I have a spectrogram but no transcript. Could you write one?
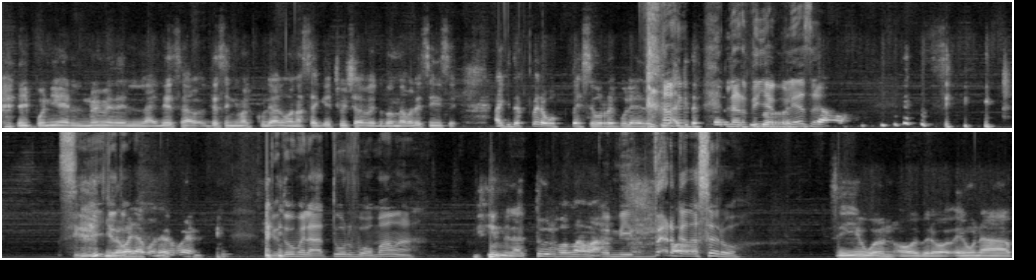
Y ahí ponía el meme de, la- de, esa- de ese animal culeado, no sé qué chucha, pero donde aparece y dice, aquí te espero vos PSU culeado, aquí te espero. La ardilla tú culeada esa. reculeado". Sí, Sí, y lo vaya a poner, weón. YouTube me la turbo, mama. Y me la turbo, mamá. Con mi verga de acero. Sí, weón, oh, pero es una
